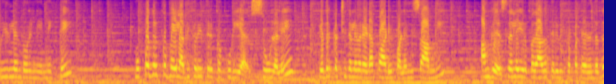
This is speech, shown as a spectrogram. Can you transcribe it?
உயிரிழந்தோரின் எண்ணிக்கை முப்பதற்கும் மேல் அதிகரித்திருக்கக்கூடிய சூழலில் எதிர்க்கட்சித் தலைவர் எடப்பாடி பழனிசாமி அங்கு செல்ல இருப்பதாக தெரிவிக்கப்பட்டிருந்தது.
